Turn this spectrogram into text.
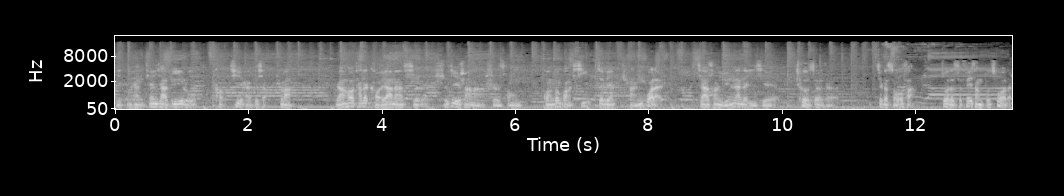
你看看天下第一炉，口气还不小，是吧？然后它的烤鸭呢，是实际上呢是从广东、广西这边传过来的，加上云南的一些特色的这个手法，做的是非常不错的。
